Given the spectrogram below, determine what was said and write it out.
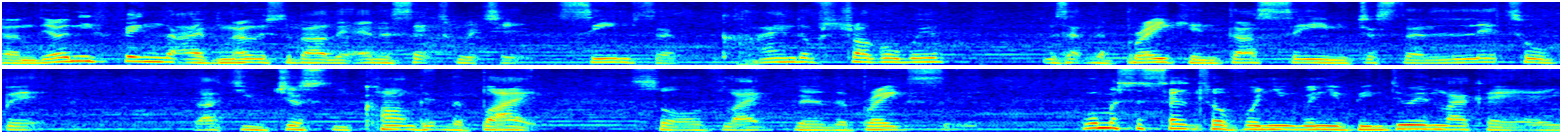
Um, the only thing that I've noticed about the NSX, which it seems to kind of struggle with, is that the braking does seem just a little bit like you just you can't get the bite. Sort of like the the brakes, almost a sense of when you when you've been doing like a,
